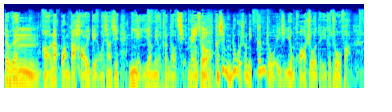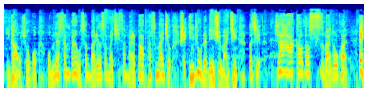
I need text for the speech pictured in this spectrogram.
对不对？嗯，好，那广达好一点，我相信你也一样没有赚到钱。没错。可是你如果说你跟着我一起用华硕的一个做法，你看我说过，我们在三百五、三百六、三百七、三百八、八三百九是一路的连续买进，而且拉高到四百多块。哎，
